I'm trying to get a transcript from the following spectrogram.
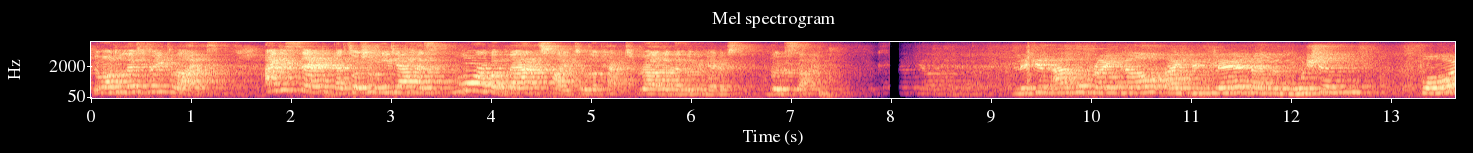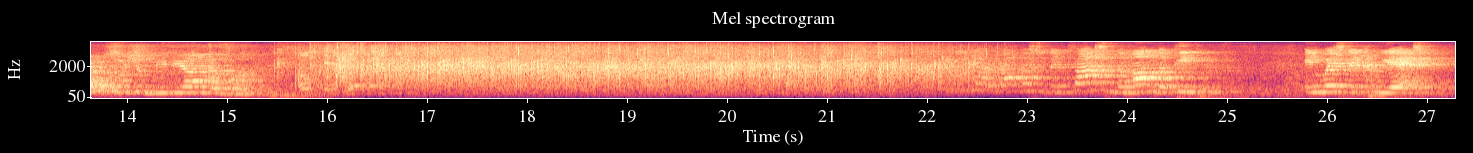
They want to live fake lives. I just said that social media has more of a bad side to look at rather than looking at its good side. Motion for social media has won. Media allow us to the interaction among the people, in which they create,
